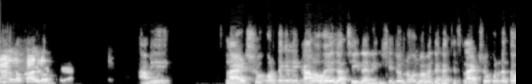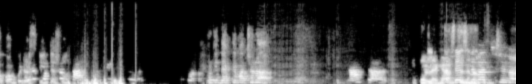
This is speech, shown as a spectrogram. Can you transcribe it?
কালো কালো। আমি স্লাইড শো করতে গেলে কালো হয়ে যাচ্ছে ইদানিং সেজন্য ওইভাবে দেখাচ্ছে। স্লাইড শো করলে তো কম্পিউটার স্ক্রিনটা তুমি কি দেখতে পাচ্ছ না? না স্যার লেখা আসতেছে না। তো। না।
